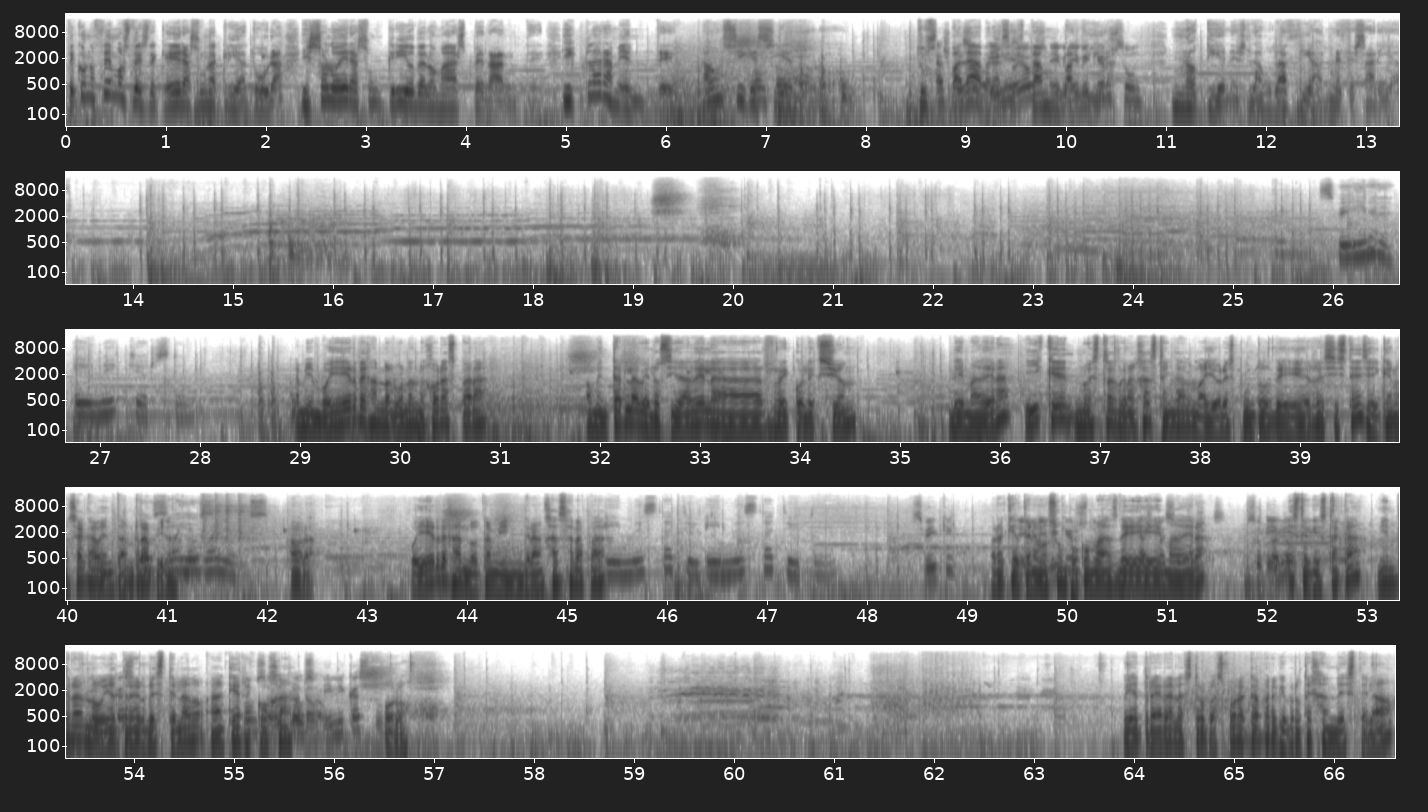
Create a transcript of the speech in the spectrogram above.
Te conocemos desde que eras una criatura y solo eras un crío de lo más pedante. Y claramente, aún sigues siéndolo. Tus palabras están vacías. No tienes la audacia necesaria. También voy a ir dejando algunas mejoras para aumentar la velocidad de la recolección de madera y que nuestras granjas tengan mayores puntos de resistencia y que no se acaben tan rápido. Ahora, voy a ir dejando también granjas a la par. Ahora que ya tenemos un poco más de madera, este que está acá, mientras lo voy a traer de este lado a que recoja oro. Voy a traer a las tropas por acá para que protejan de este lado.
